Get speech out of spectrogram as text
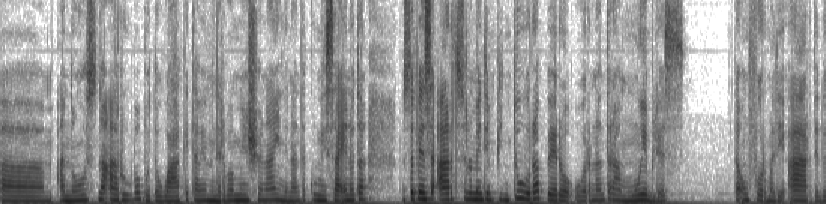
um, a nós na Aruba, botou wake também maneira mencionar ainda, não está começar, não está, não está pensa arte somente em pintura, pero ora não trabalha muebles, está uma forma de arte, da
